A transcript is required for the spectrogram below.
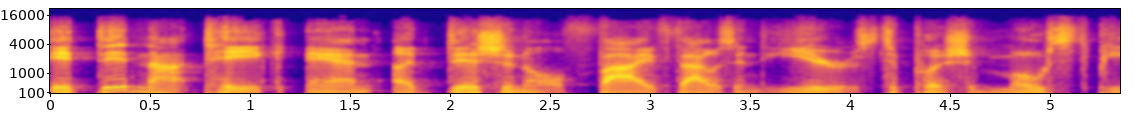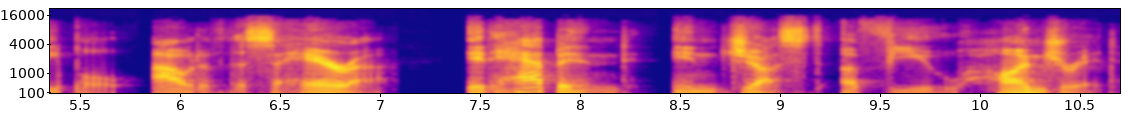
it did not take an additional 5,000 years to push most people out of the Sahara. It happened in just a few hundred.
